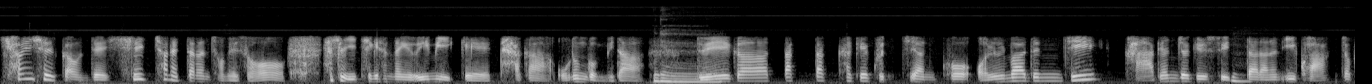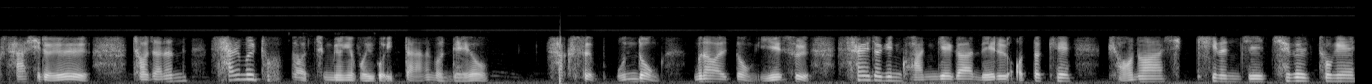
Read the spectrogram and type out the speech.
현실 가운데 실천했다는 점에서 사실 이 책이 상당히 의미 있게 다가오는 겁니다. 네. 뇌가 딱딱하게 굳지 않고 얼마든지 가변적일 수 있다라는 이 과학적 사실을 저자는 삶을 통해서 증명해 보이고 있다는 건데요. 학습, 운동, 문화활동, 예술, 사회적인 관계가 뇌를 어떻게 변화시키는지 책을 통해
